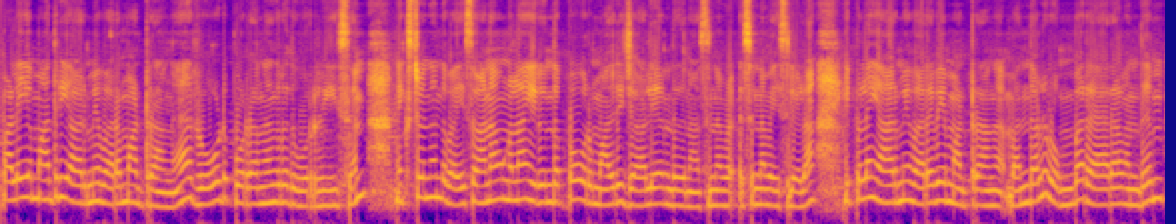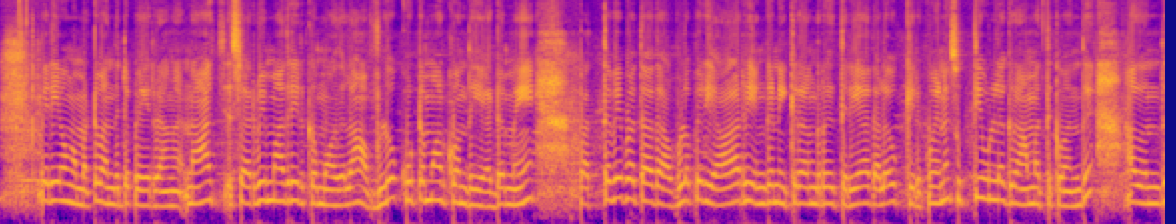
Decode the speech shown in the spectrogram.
பழைய மாதிரி யாருமே வரமாட்றாங்க. ரோடு போடுறாங்கங்கிறது ஒரு ரீசன் நெக்ஸ்ட் வந்து அந்த வயசானவங்கலாம் இருந்தப்போ ஒரு மாதிரி ஜாலியாக இருந்தது நான் சின்ன வ- சின்ன வயசுலலாம். இப்போல்லாம் யாருமே வரவே மாட்றாங்க. வந்தாலும் ரொம்ப ரேராக வந்து பெரியவங்க மட்டும் வந்துட்டு போயிடுறாங்க. நான் சர்வி மாதிரி இருக்கும் போதெல்லாம் அவ்வளோ கூட்டமாக இருக்கும் அந்த இடமே. பத்தவே பத்தாது. அவ்வளோ பேர் யார் எங்கே நிற்கிறாங்கிறது தெரியாத அளவுக்கு இருக்கும். ஏன்னா சுற்றி உள்ள கிராமத்துக்கு வந்து அது வந்து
